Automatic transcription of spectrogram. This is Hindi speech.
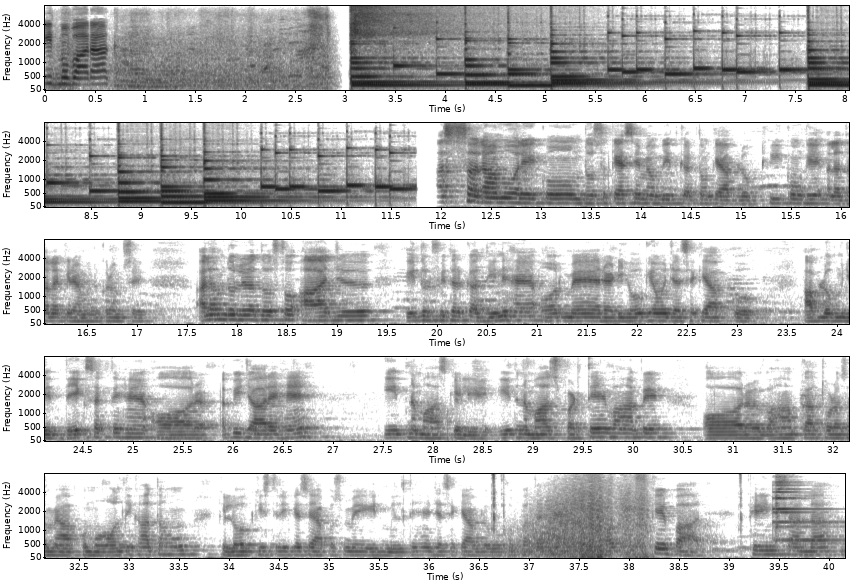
ईद मुबारक। दोस्तों, कैसे मैं उम्मीद करता हूँ कि आप लोग ठीक होंगे। अल्लाह ताला की रहमत करम से। अल्हम्दुलिल्लाह दोस्तों, आज ईद उल फितर का दिन है और मैं रेडी हो गया हूँ, जैसे कि आपको, आप लोग मुझे देख सकते हैं और अभी जा रहे हैं ईद नमाज़ के लिए। ईद नमाज़ पढ़ते हैं वहाँ पे और वहाँ का थोड़ा सा मैं आपको माहौल दिखाता हूँ कि लोग किस तरीके से आपस में ईद मिलते हैं जैसे कि आप लोगों को पता है। और उसके बाद फिर इन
